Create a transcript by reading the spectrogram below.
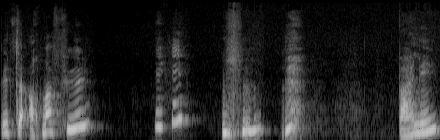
Willst du auch mal fühlen? Bali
